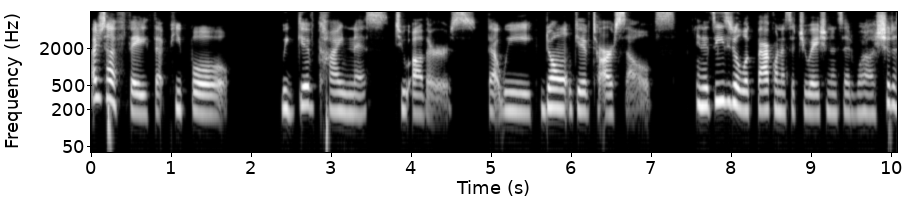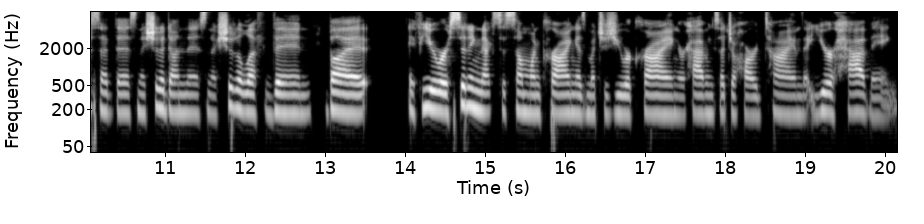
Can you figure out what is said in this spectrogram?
I just have faith that people, we give kindness to others that we don't give to ourselves. And it's easy to look back on a situation and said, well, I should have said this and I should have done this and I should have left then. But if you were sitting next to someone crying as much as you were crying or having such a hard time that you're having,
